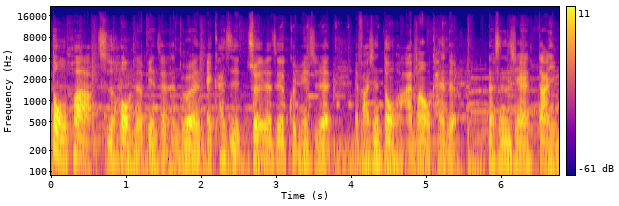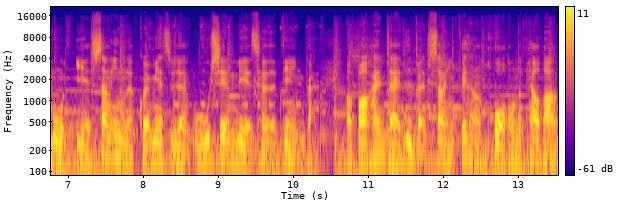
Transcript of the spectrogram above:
动画之后呢，变成很多人哎开始追了这个《鬼灭之刃》，哎发现动画还蛮好看的。那甚至现在大荧幕也上映了《鬼灭之刃：无限列车》的电影版哦，包含在日本上映非常火红的票房，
